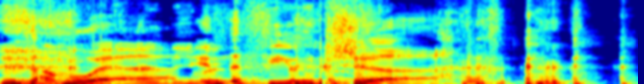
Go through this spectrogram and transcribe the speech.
Somewhere in the future.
